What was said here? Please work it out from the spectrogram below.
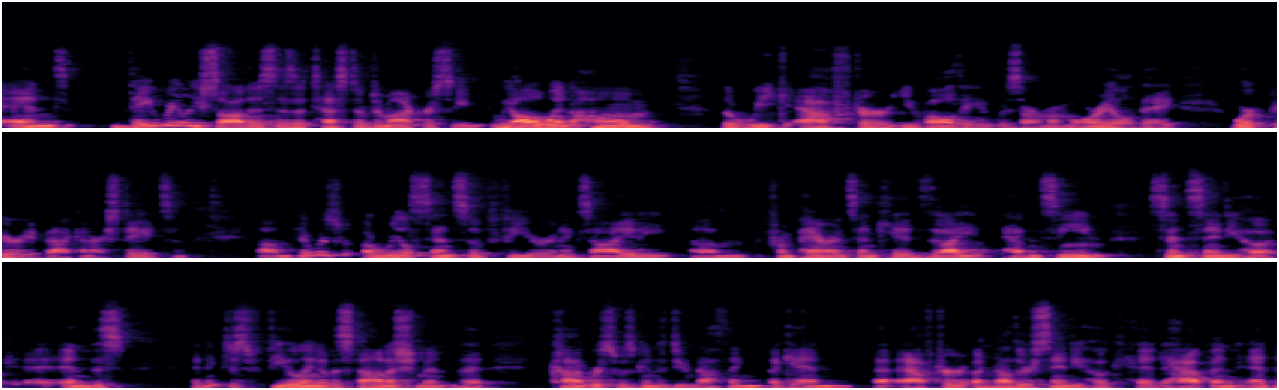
And they really saw this as a test of democracy. We all went home the week after Uvalde. It was our Memorial Day work period back in our states. And um, there was a real sense of fear and anxiety um, from parents and kids that I hadn't seen since Sandy Hook. And this, I think, just feeling of astonishment that Congress was going to do nothing again after another Sandy Hook had happened. And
